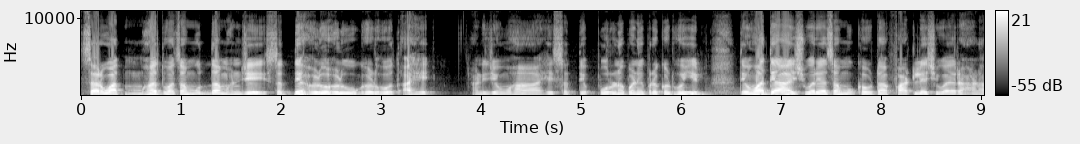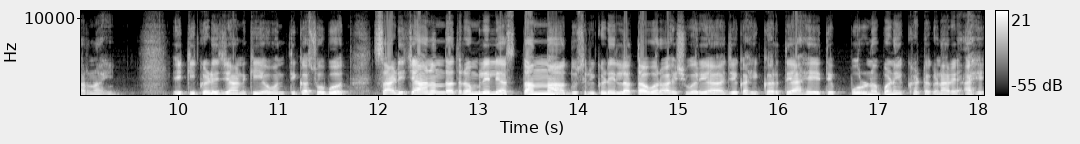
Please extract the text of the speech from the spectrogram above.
सर्वात महत्त्वाचा मुद्दा म्हणजे सत्य हळूहळू उघड होत आहे. आणि जेव्हा हे सत्य पूर्णपणे प्रकट होईल तेव्हा त्या ऐश्वर्याचा मुखवटा फाटल्याशिवाय राहणार नाही. एकीकडे जानकी अवंतिकासोबत साडीच्या आनंदात रमलेले असताना दुसरीकडे लतावर ऐश्वर्या जे काही करते आहे ते पूर्णपणे खटकणारे आहे.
